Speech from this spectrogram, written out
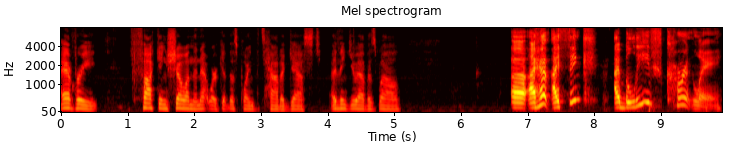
every fucking show on the network at this point that's had a guest. I think you have as well. Uh, I have. I think. I believe currently,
